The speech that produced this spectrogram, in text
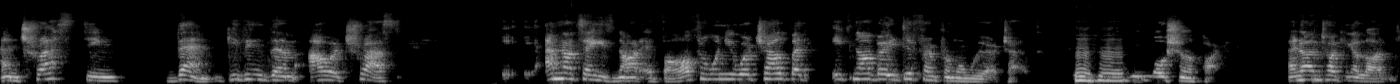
and trusting them, giving them our trust. I'm not saying it's not evolved from when you were a child, but it's not very different from when we were a child. mm-hmm. the emotional part. I know I'm talking a lot.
